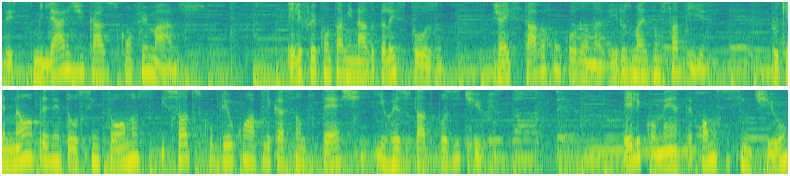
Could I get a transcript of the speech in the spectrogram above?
desses milhares de casos confirmados. Ele foi contaminado pela esposa, já estava com coronavírus, mas não sabia, porque não apresentou sintomas e só descobriu com a aplicação do teste e o resultado positivo. Ele comenta como se sentiu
